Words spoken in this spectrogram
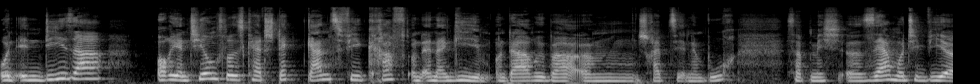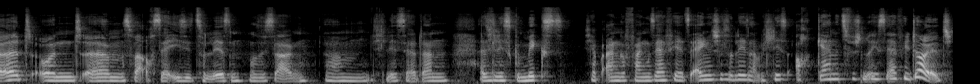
Und in dieser Orientierungslosigkeit steckt ganz viel Kraft und Energie. Und darüber ähm, schreibt sie in dem Buch. Es hat mich äh, sehr motiviert und ähm, es war auch sehr easy zu lesen, muss ich sagen. Ähm, ich lese ja dann, also ich lese gemixt ich habe angefangen, sehr viel jetzt Englisch zu lesen, aber ich lese auch gerne zwischendurch sehr viel Deutsch.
